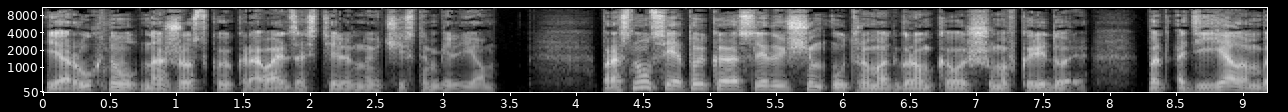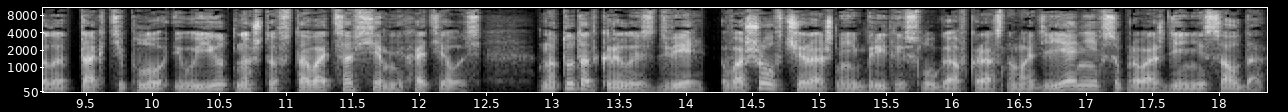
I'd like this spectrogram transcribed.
я рухнул на жесткую кровать, застеленную чистым бельем. Проснулся я только следующим утром от громкого шума в коридоре. Под одеялом было так тепло и уютно, что вставать совсем не хотелось. Но тут открылась дверь, вошел вчерашний бритый слуга в красном одеянии в сопровождении солдат.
